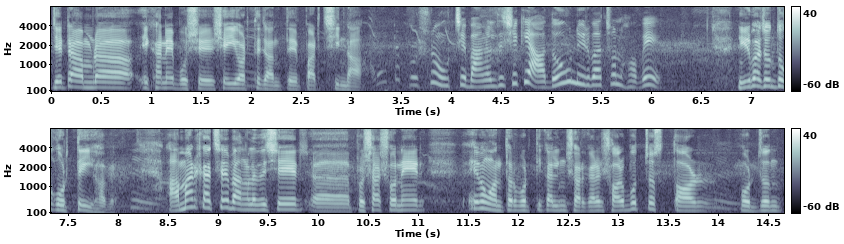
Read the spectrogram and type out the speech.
যেটা আমরা এখানে বসে সেই অর্থে জানতে পারছি না। প্রশ্ন উঠছে, বাংলাদেশে কি আদৌ নির্বাচন হবে? নির্বাচন তো করতেই হবে। আমার কাছে বাংলাদেশের প্রশাসনের এবং অন্তর্বর্তীকালীন সরকারের সর্বোচ্চ স্তর পর্যন্ত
